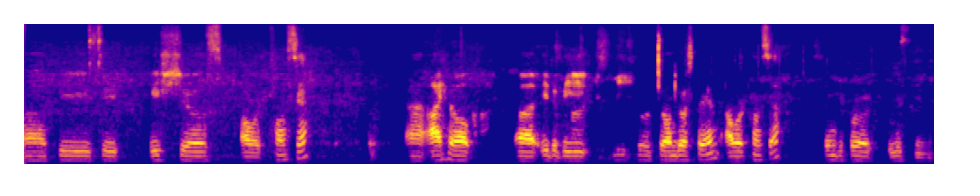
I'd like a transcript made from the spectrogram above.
uh, this shows our concept. Uh, I hope uh, it'll be useful to understand our concept. Thank you for listening.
